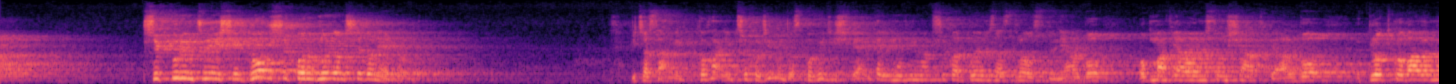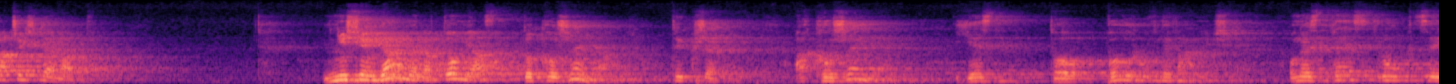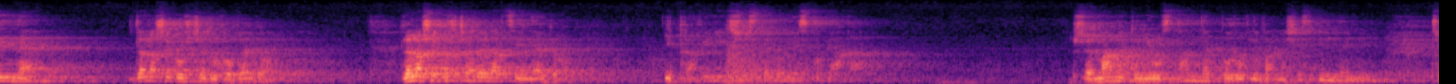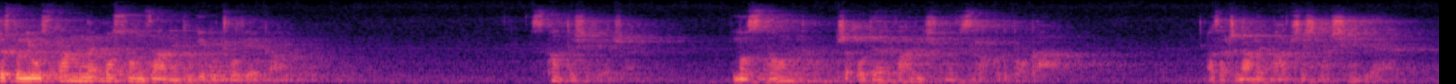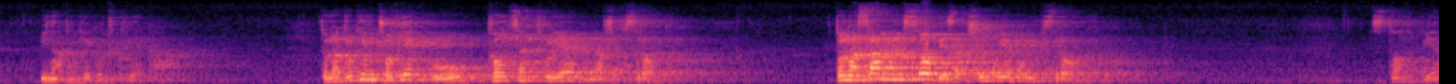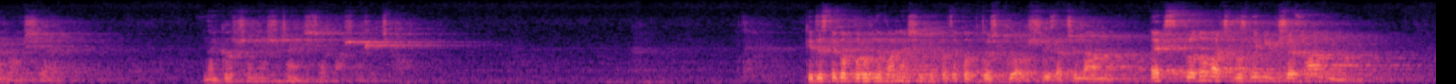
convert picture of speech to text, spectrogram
przy którym czuje się gorszy, porównując się do niego. I czasami, kochani, przychodzimy do spowiedzi świętej i mówimy na przykład, byłem zazdrosny, nie? albo obmawiałem sąsiadkę, albo plotkowałem na czyjś temat. Nie sięgamy natomiast do korzenia tych grzechów, a korzeniem jest to porównywanie się. Ono jest destrukcyjne dla naszego życia duchowego, dla naszego życia relacyjnego i prawie nikt się z tego nie spowiada. Że mamy to nieustanne porównywanie się z innymi, przez to nieustanne osądzanie drugiego człowieka. Skąd to się bierze? No stąd, że oderwaliśmy wzrok od Boga, a zaczynamy patrzeć na siebie i na drugiego człowieka. To na drugim człowieku koncentrujemy nasz wzrok. To na samym sobie zatrzymuje mój wzrok. Stąd biorą się najgorsze nieszczęścia w naszym życiu. Kiedy z tego porównywania się wychodzę jako ktoś gorszy i zaczynam eksplodować różnymi grzechami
